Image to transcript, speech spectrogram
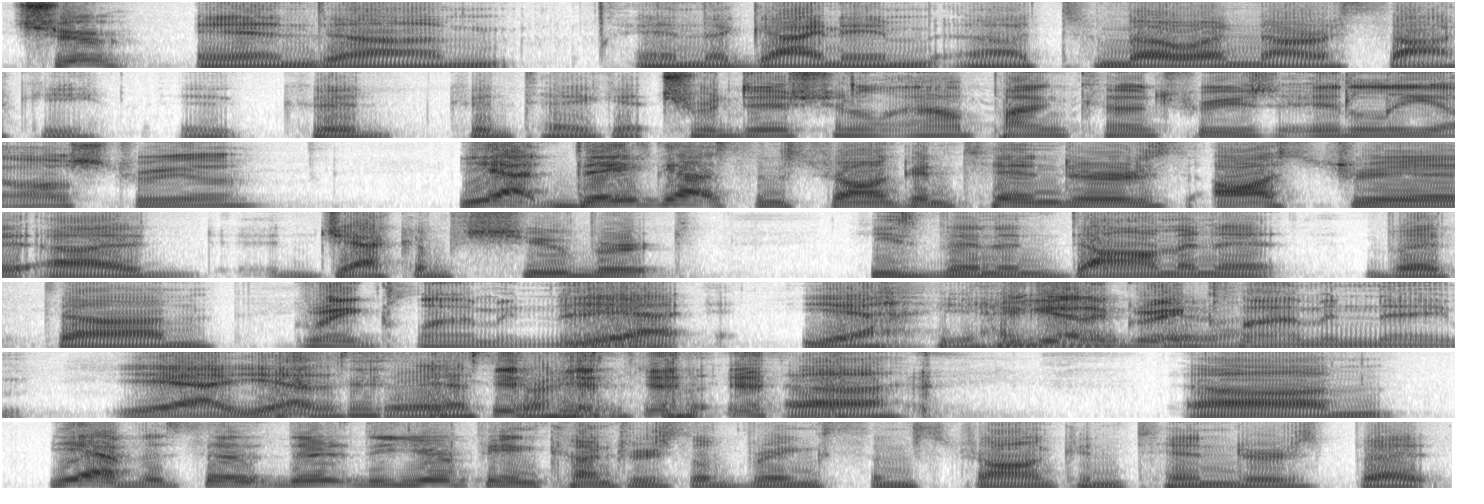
Sure. And um, and the guy named uh, Tomoa Narasaki it could could take it. Traditional alpine countries, Italy, Austria. Yeah, they've got some strong contenders. Austria, uh, Jakob Schubert, he's been a dominant, but um, Great climbing name. yeah, yeah, yeah. You got yeah, a great good one. climbing name. Yeah, yeah, that's, that's right. uh, um, yeah, but so the the European countries will bring some strong contenders, but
